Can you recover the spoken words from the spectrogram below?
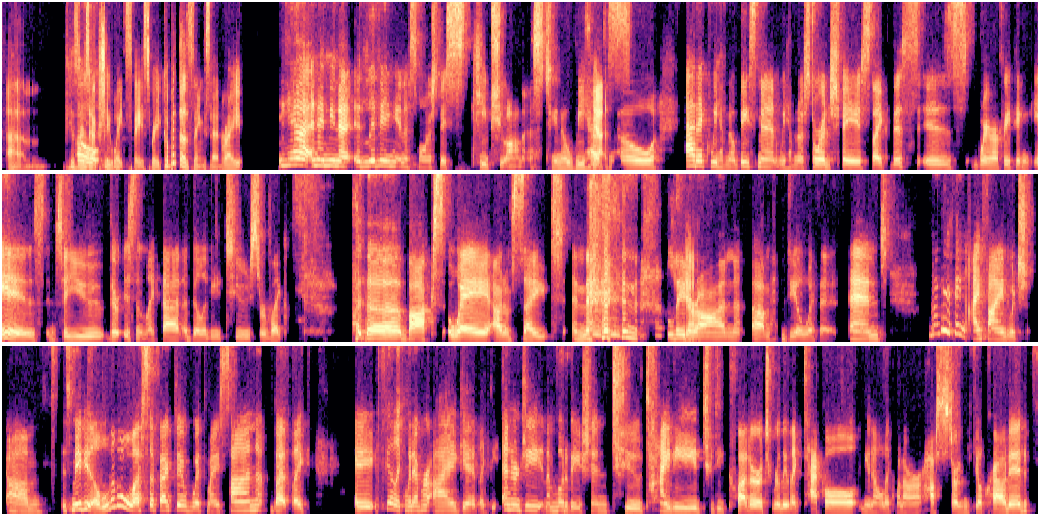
Um, because there's oh. actually white space where you could put those things in, right? Yeah. And I mean, uh, living in a smaller space keeps you honest. You know, we have yes. no attic, we have no basement, we have no storage space. Like this is where everything is. And so you, there isn't like that ability to sort of like, put the box away out of sight and then later yeah. on um, deal with it. And Another thing I find, which um, is maybe a little less effective with my son, but like I feel like whenever I get like the energy and the motivation to tidy, to declutter, to really like tackle, you know, like when our house is starting to feel crowded,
